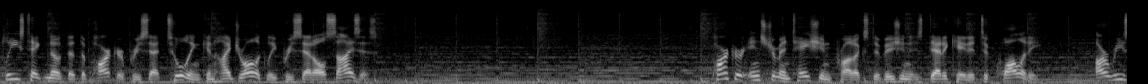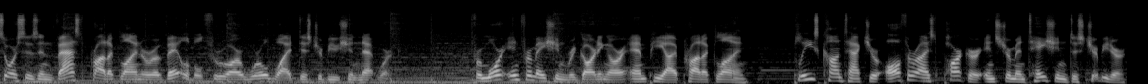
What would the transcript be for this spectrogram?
Please take note that the Parker preset tooling can hydraulically preset all sizes. Parker Instrumentation Products Division is dedicated to quality. Our resources and vast product line are available through our worldwide distribution network. For more information regarding our MPI product line, please contact your authorized Parker instrumentation distributor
